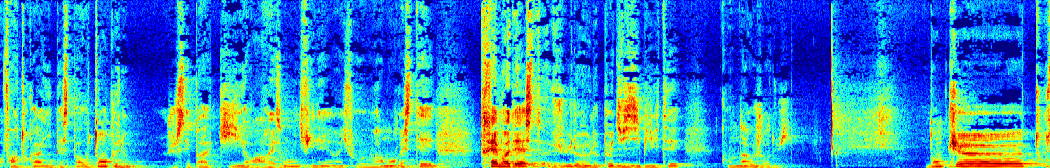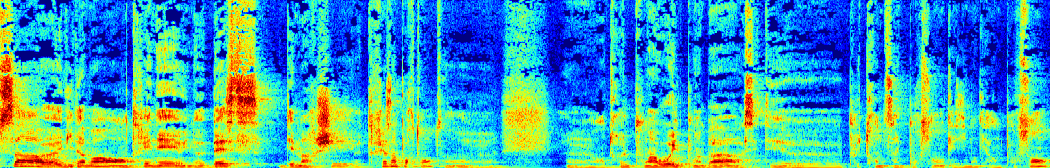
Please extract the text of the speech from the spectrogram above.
enfin en tout cas, il ne baisse pas autant que nous. Je ne sais pas qui aura raison in fine. Hein. il faut vraiment rester très modeste vu le, peu de visibilité qu'on a aujourd'hui. Donc tout ça, évidemment, a entraîné une baisse des marchés très importante. Hein. Euh, entre le point haut et le point bas, c'était plus de 35%, quasiment 40%.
